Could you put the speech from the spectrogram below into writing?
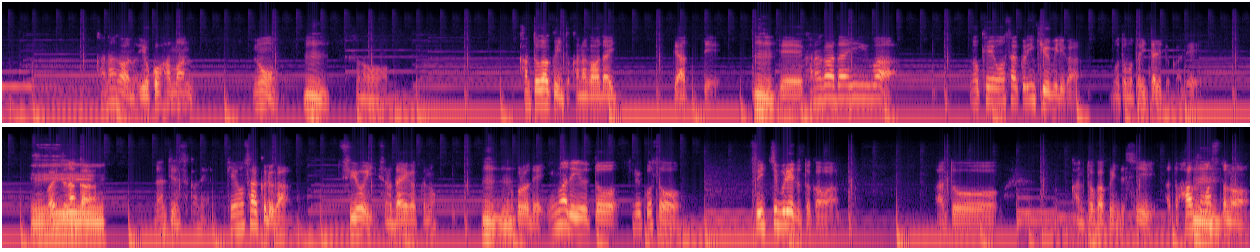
神奈川の横浜の、うんその、関東学院と神奈川大ってあって、うんで、神奈川大は、の軽音サークルに9ミリがもともといたりとかで、割となんかなんていうんですかね、軽音サークルが強い、その大学のうんうん。ところで、今で言うと、それこそ、スイッチブレードとかは、あと、関東学院だし、あと、ハーフマストの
